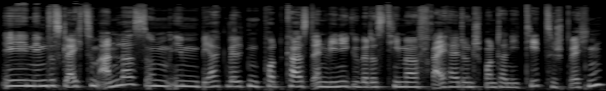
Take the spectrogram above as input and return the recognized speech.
ich nehme das gleich zum Anlass, um im Bergwelten-Podcast ein wenig über das Thema Freiheit und Spontanität zu sprechen.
